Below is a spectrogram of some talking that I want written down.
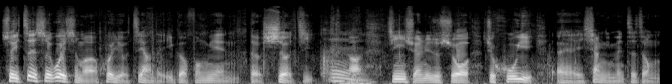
所以这是为什么会有这样的一个封面的设计？嗯啊，经济学人就是说，就呼吁呃，像你们这种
